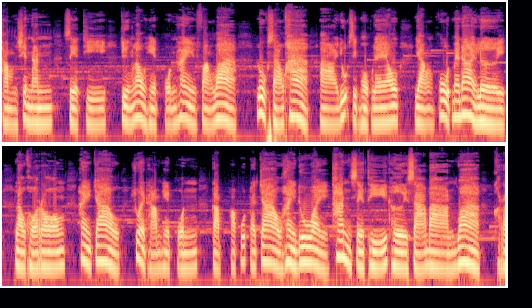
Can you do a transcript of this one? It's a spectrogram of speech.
ทำเช่นนั้น เศรษฐีจึงเล่าเหตุผลให้ฟังว่า ลูกสาวข้าอายุ 16 แล้ว ยังพูดไม่ได้เลย เราขอร้องให้เจ้าช่วยถามเหตุผลกับพระพุทธเจ้าให้ด้วย ท่านเศรษฐีเคยสาบานว่าใคร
